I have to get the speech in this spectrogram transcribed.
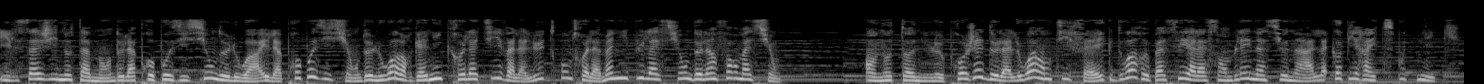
Il s'agit notamment de la proposition de loi et la proposition de loi organique relative à la lutte contre la manipulation de l'information. En automne le projet de la loi anti-fake doit repasser à l'Assemblée nationale, copyright Sputnik.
